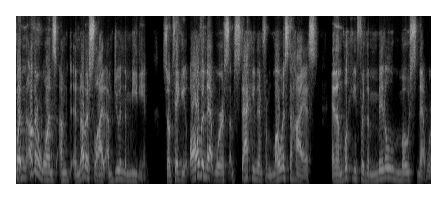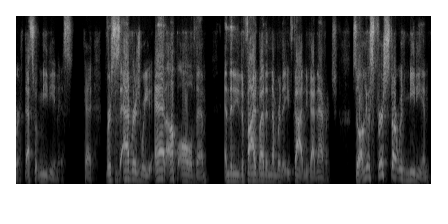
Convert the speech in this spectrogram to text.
But in other ones, I'm another slide, I'm doing the median. So I'm taking all the net worths, I'm stacking them from lowest to highest, and I'm looking for the middle most net worth. That's what median is. Okay. Versus average, where you add up all of them and then you divide by the number that you've got, and you've got an average. So I'm going to first start with median,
